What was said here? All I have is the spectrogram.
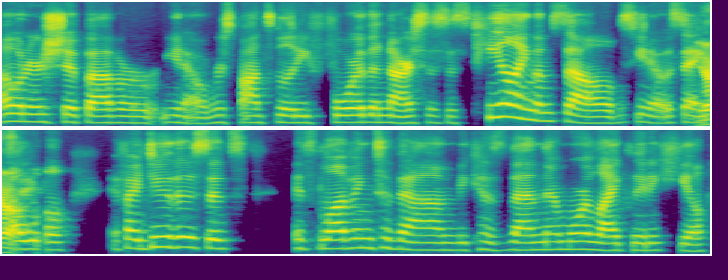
ownership of or you know responsibility for the narcissist healing themselves you know saying yeah. oh well if i do this it's it's loving to them because then they're more likely to heal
